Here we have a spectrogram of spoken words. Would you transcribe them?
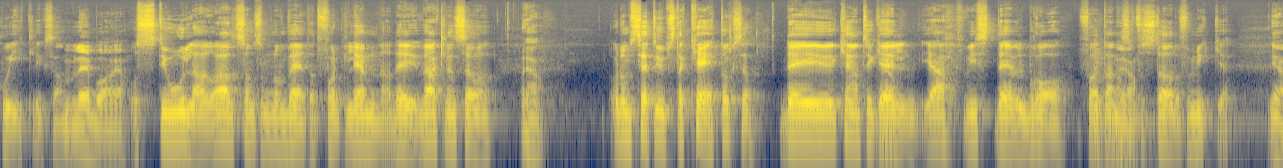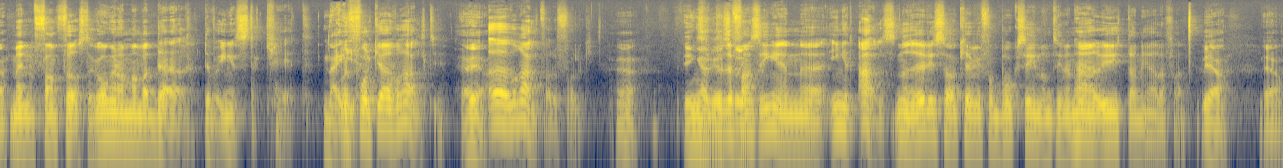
skit liksom. Men det är bra ja. Och stolar och allt sånt som de vet att folk lämnar. Det är ju verkligen så. ja. Och de sätter upp staket också. Det är ju, kan jag tycka, är, ja visst det är väl bra. För att annars Ja. förstör det för mycket. Ja. Men fan första gången när man var där, det var inget staket. Nej. Det var folk överallt ju. Ja, ja. Överallt var det folk. ja. Inga Så det, det fanns ingen, eh, inget alls. Nu är det så, okej vi får boxa in dem till den här ytan i alla fall. Ja, ja.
